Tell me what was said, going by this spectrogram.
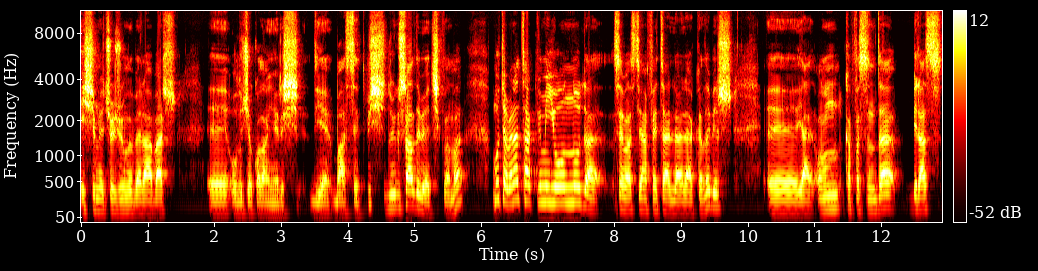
eşimle çocuğumla beraber e, olacak olan yarış diye bahsetmiş. Duygusal da bir açıklama. Muhtemelen takvimin yoğunluğu da Sebastian Vettel'le alakalı bir e, yani onun kafasında biraz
